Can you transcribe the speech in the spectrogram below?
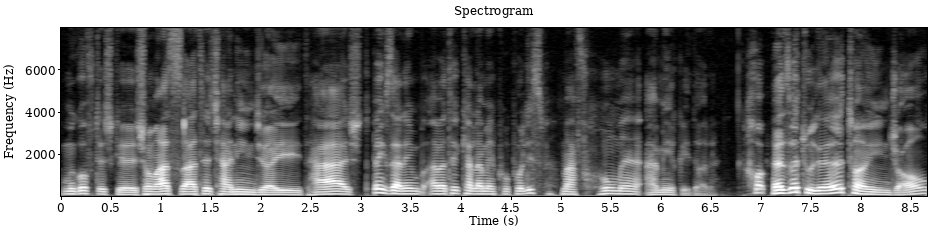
میگفتش که شما از ساعت چنین جایید؟ هشت. بگذاریم. البته کلمه پوپولیسم مفهوم عمیقی داره. خب حزب توده تا اینجا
